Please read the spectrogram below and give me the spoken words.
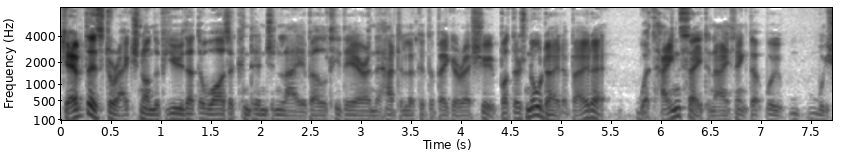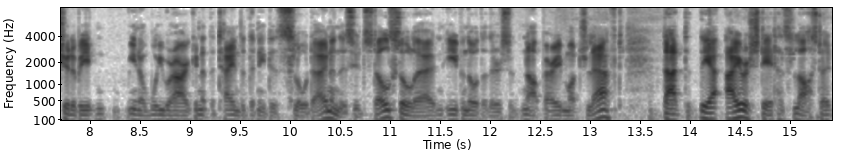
gave this direction on the view that there was a contingent liability there and they had to look at the bigger issue. But there's no doubt about it. with hindsight, and I think that we we should have been, you know, we were arguing at the time that they needed to slow down, and they should still slow down, even though that there's not very much left. That the Irish state has lost out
